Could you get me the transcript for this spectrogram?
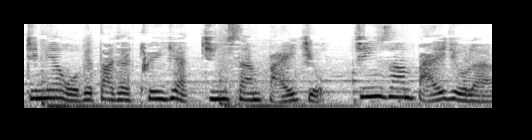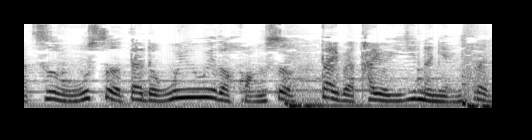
今天我给大家推荐金山白酒。金山白酒呢是无色，带着微微的黄色，代表它有一定的年份。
